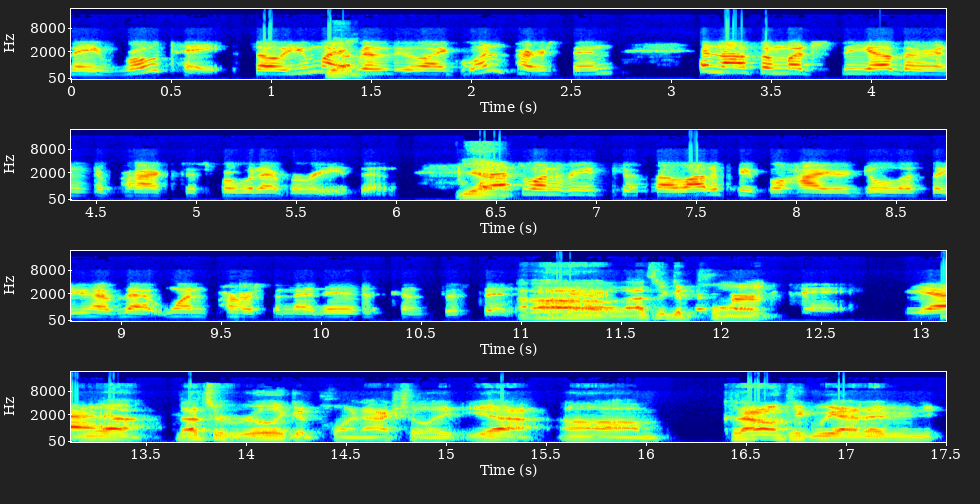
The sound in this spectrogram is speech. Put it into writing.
they rotate. So you might yeah. really like one person and not so much the other in the practice for whatever reason. Yeah. And that's one reason a lot of people hire doula. So you have that one person that is consistent. Oh, that's a good point. Yeah. Yeah. That's a really good point, actually. Yeah. Um, because I don't think we had even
